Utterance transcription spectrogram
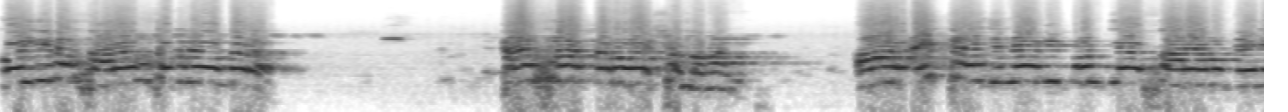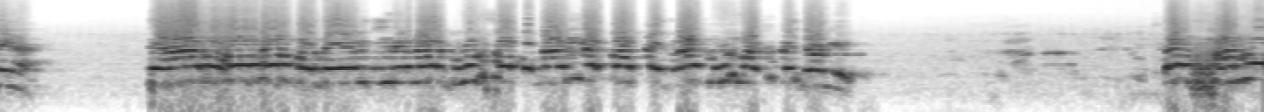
ਕੋਈ ਨਹੀਂ ਫਿਰ ਸਾਰਿਆਂ ਨੂੰ ਸੱਦ ਅੰਦਰ। ਫੈਸਲਾ ਕਰੋ ਐਕਸ਼ਨ ਲਵਾਂਗੇ। ਔਰ ਇੱਥੇ ਜਿੰਨੇ ਵੀ ਪਹੁੰਚਿਆ ਸਾਰਿਆਂ ਨੂੰ ਕਹਿੰਦੇ ਆ। ਤਿਆਰ ਰਹੋ ਫਿਰ ਬਲਦੇਵ ਜੀ ਨੇ ਨਾ 150 ਬੰਦਾ ਨਹੀਂ ਆਪਾਂ ਭੇਜਣਾ 2 ਲੱਖ ਭੇਜਾਂਗੇ ਤੇ ਸਾਨੂੰ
